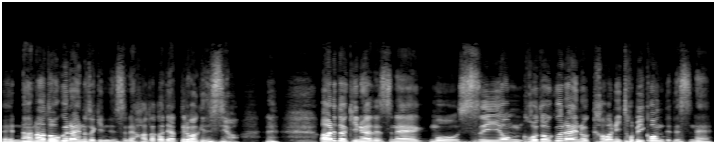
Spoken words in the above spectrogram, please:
7度ぐらいの時にですね、裸でやってるわけですよ。ね、ある時にはですね、もう水温5度ぐらいの川に飛び込んでですね、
